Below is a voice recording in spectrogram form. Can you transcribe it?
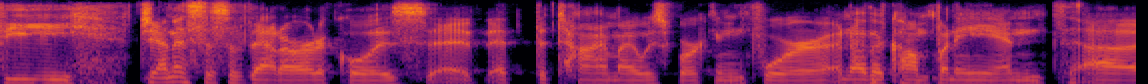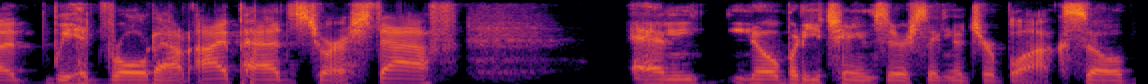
the genesis of that article is at, at, the time I was working for another company, and uh, we had rolled out iPads to our staff, and nobody changed their signature block. So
